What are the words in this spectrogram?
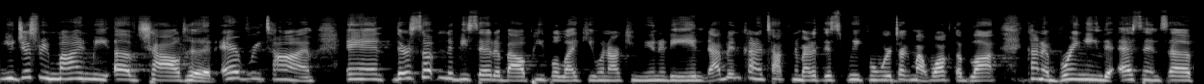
you just remind me of childhood every time. And there's something to be said about people like you in our community. And I've been kind of talking about it this week when we are talking about Walk the Block, kind of bringing the essence of,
